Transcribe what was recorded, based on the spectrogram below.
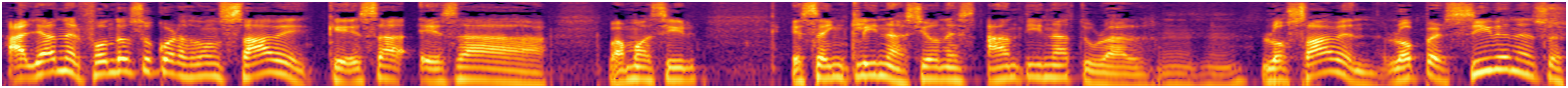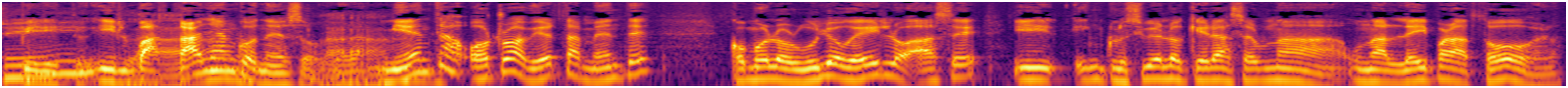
allá en el fondo de su corazón sabe que esa, esa, vamos a decir, esa inclinación es antinatural. Lo saben, lo perciben en su Sí, espíritu y claro, batallan con eso. Mientras otro abiertamente, como el orgullo gay lo hace y inclusive lo quiere hacer una, una ley para todos. ¿verdad?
